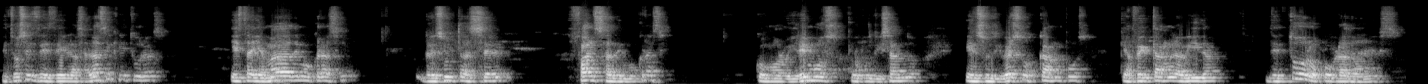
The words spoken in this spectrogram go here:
Entonces, desde las Sagradas Escrituras, esta llamada democracia resulta ser falsa democracia, como lo iremos profundizando en sus diversos campos que afectan la vida de todos los pobladores.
